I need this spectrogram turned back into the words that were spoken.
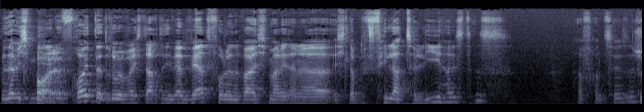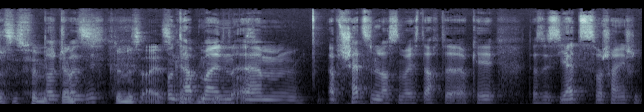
da habe ich mich gefreut darüber, weil ich dachte, die wären wertvoll. Und dann war ich mal in einer, ich glaube, Philatelie heißt das. Auf Französisch. Das ist für mich Deutsch ganz dünnes Eis. Und habe ich mich mein, nicht aus. ähm, hab's schätzen lassen, weil ich dachte, okay, das ist jetzt wahrscheinlich schon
